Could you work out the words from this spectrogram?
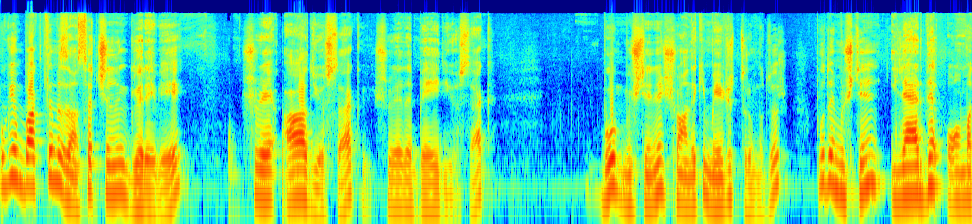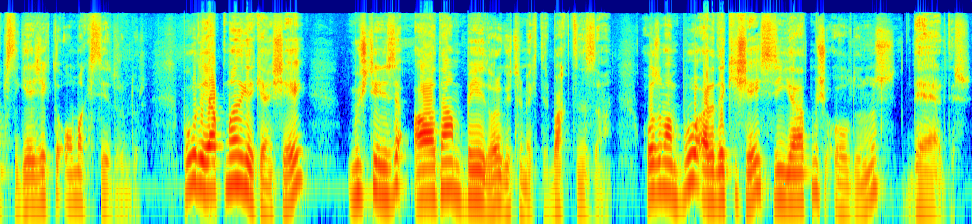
Bugün baktığımız zaman satıcının görevi şuraya A diyorsak, şuraya da B diyorsak bu müşterinin şu andaki mevcut durumudur. Bu da müşterinin ileride olmak istediği, gelecekte olmak istediği durumdur. Burada yapmanız gereken şey müşterinizi A'dan B'ye doğru götürmektir baktığınız zaman. O zaman bu aradaki şey sizin yaratmış olduğunuz değerdir.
